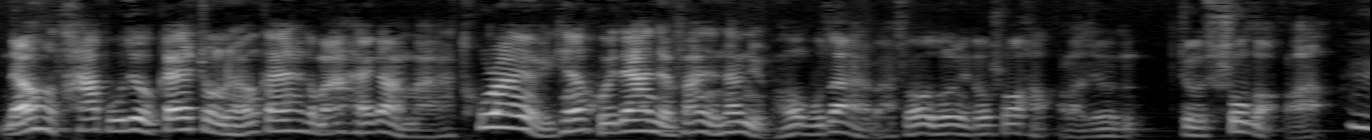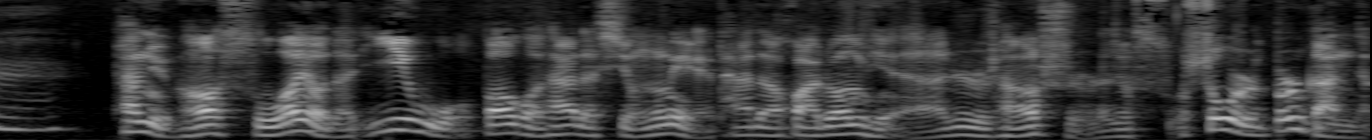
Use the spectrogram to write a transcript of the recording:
然后他不就该正常该干嘛还干嘛？突然有一天回家就发现他女朋友不在了，把所有东西都收好了，就就收走了。嗯，他女朋友所有的衣物，包括他的行李、他的化妆品、日常使的，就收拾的倍儿干净。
